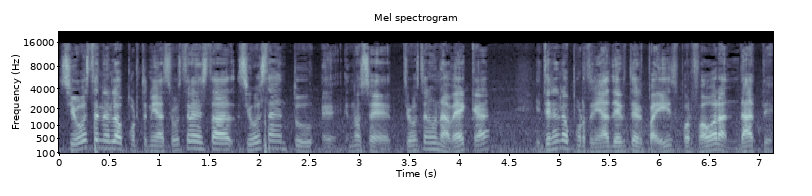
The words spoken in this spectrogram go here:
Si vos tenés la oportunidad, si vos, tenés esta, si vos estás en tu, eh, no sé, si vos tenés una beca y tienes la oportunidad de irte del país, por favor andate.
